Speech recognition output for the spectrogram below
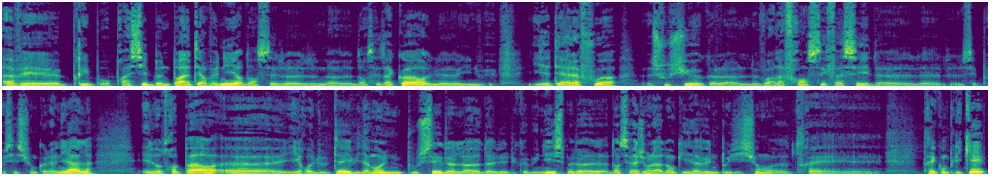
avaient pris pour principe de ne pas intervenir dans ces, dans ces accords. Ils étaient à la fois soucieux de voir la France s'effacer de, ses possessions coloniales, et d'autre part, euh, ils redoutaient évidemment une poussée du communisme dans ces régions-là. Donc ils avaient une position euh, très, très compliquée.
